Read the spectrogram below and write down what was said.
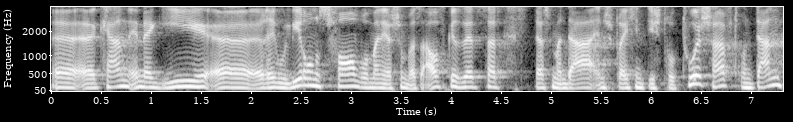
äh, Kernenergie-Regulierungsfonds, äh, wo man ja schon was aufgesetzt hat, dass man da entsprechend die Struktur schafft und dann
